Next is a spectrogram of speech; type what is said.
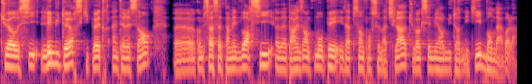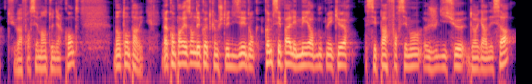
Tu as aussi les buteurs, ce qui peut être intéressant. Euh, comme ça, ça te permet de voir si, euh, bah, par exemple, Mopé est absent pour ce match-là. Tu vois que c'est le meilleur buteur de l'équipe. Bon, ben voilà, tu vas forcément en tenir compte dans ton pari. La comparaison des codes, comme je te disais, donc comme c'est pas les meilleurs bookmakers, c'est pas forcément euh, judicieux de regarder ça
